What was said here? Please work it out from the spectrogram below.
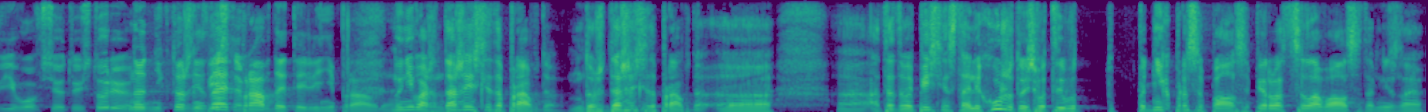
его всю эту историю, Но никто же не знает, Песня- правда это или неправда. Ну, неважно, даже если это правда, ну, даже, даже если это правда, э, э, от этого песни стали хуже, то есть вот ты вот под них просыпался, первый раз целовался, там, не знаю,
